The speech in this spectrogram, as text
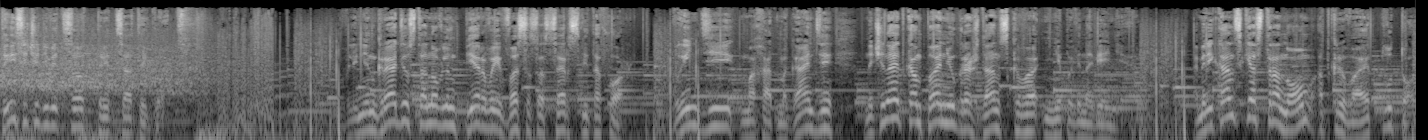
1930 год. В Ленинграде установлен первый в СССР светофор. В Индии Махатма Ганди начинает кампанию гражданского неповиновения. Американский астроном открывает Плутон.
